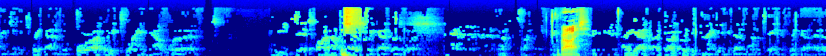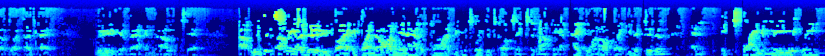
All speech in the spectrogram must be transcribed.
using this clicker. Before I could explain how it works, he says, I don't know the clicker doesn't work. Right. I, I, I tried clicking training if he doesn't understand the. And I was like, okay, we need to get back and another step. Uh, which is something I do if I, if I know I'm going to have a client because clickers cost next to nothing, I take one off, I give it to them, and explain immediately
